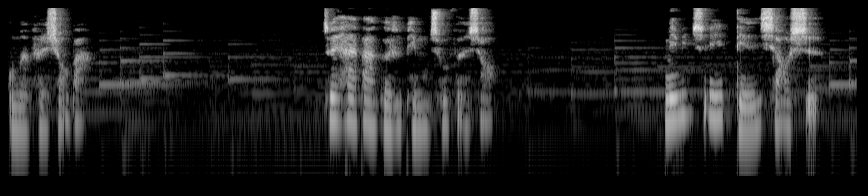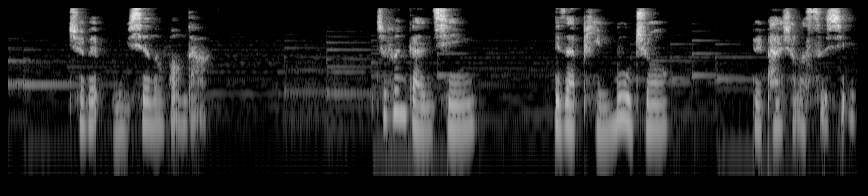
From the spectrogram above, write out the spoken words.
我们分手吧？”最害怕隔着屏幕说分手，明明是一点小事，却被无限的放大。这份感情也在屏幕中被判上了死刑，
